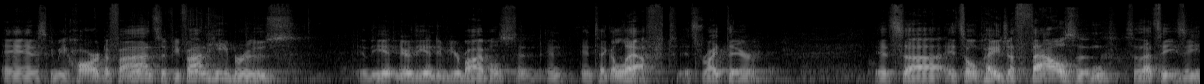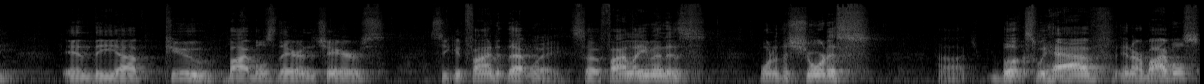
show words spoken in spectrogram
and it's going to be hard to find. So if you find Hebrews the, near the end of your Bibles and, and, and take a left, it's right there. It's, uh, it's on page 1000, so that's easy, in the uh, Pew Bibles there in the chairs, so you can find it that way. So Philemon is one of the shortest uh, books we have in our Bibles,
